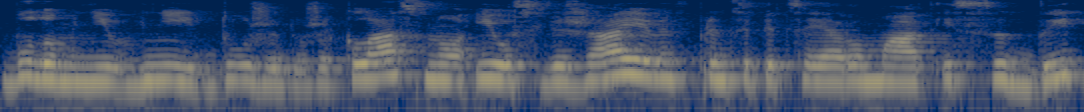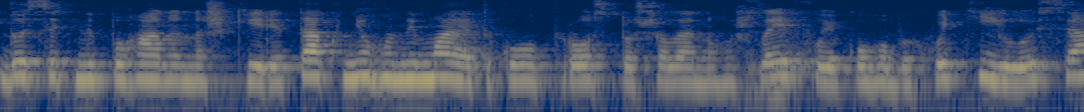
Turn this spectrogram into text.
Було мені в ній дуже-дуже класно і освіжає він, в принципі, цей аромат, і сидить досить непогано на шкірі. Так, в нього немає такого просто шаленого шлейфу, якого би хотілося.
